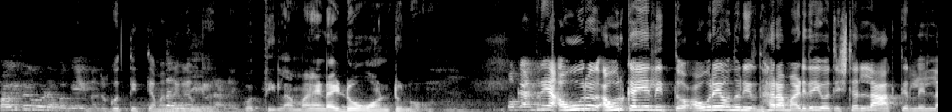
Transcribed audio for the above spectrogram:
ಪವಿತ್ರ ಗೌಡ ಬಗ್ಗೆ ಏನಾದ್ರು ಗೊತ್ತಿತ್ತಾ ಮಂದಿ ನಮಗೆ? ನನಗೆ ಗೊತ್ತಿಲ್ಲಮ್ಮ and I do want to know okay ಅಂದ್ರೆ ಅವರು ಅವ್ರ ಕೈಯಲ್ಲಿತ್ತು. ಅವರೇ ಒಂದು ನಿರ್ಧಾರ ಮಾಡಿದ್ರೆ ಇವತ್ತು ಇಷ್ಟೆಲ್ಲ ಆಗ್ತಿರ್ಲಿಲ್ಲ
